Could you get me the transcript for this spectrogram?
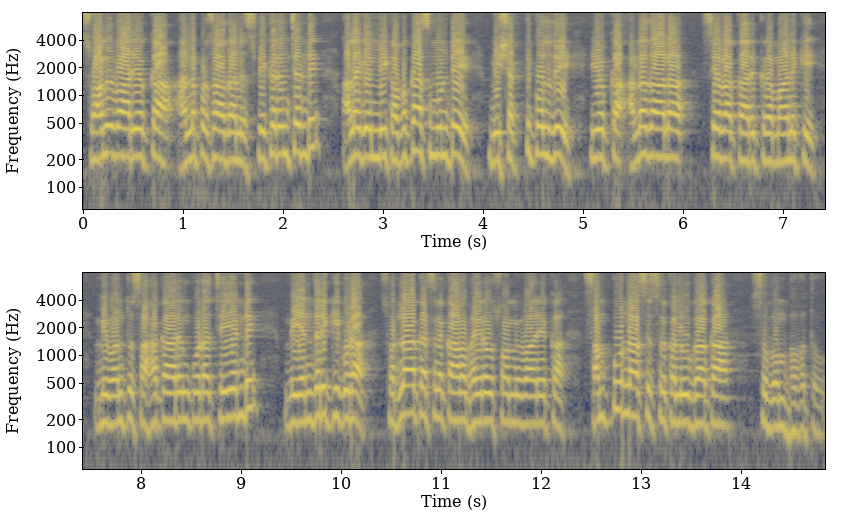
స్వామివారి యొక్క అన్నప్రసాదాన్ని స్వీకరించండి. అలాగే మీకు అవకాశం ఉంటే మీ శక్తి కొలది ఈ యొక్క అన్నదాన సేవా కార్యక్రమానికి మీ వంతు సహకారం కూడా చేయండి. మీ అందరికీ కూడా స్వర్ణాకర్షణ కాలభైరవ స్వామి వారి యొక్క సంపూర్ణ ఆశీస్సులు కలుగుగాక. శుభం భవతు.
